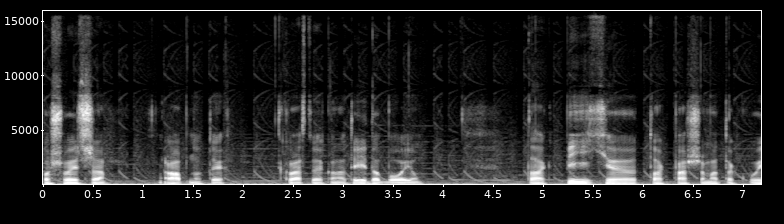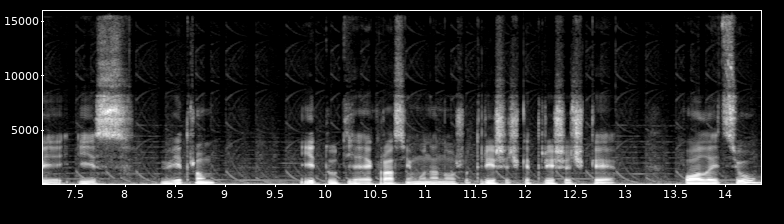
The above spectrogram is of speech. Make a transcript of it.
пошвидше апнути квест виконати і до бою. Так, бій. е, Так, першим атакує із вітром. І тут я якраз йому наношу трішечки-трішечки по лицю.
